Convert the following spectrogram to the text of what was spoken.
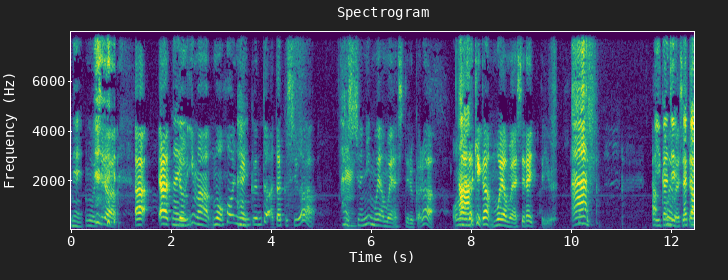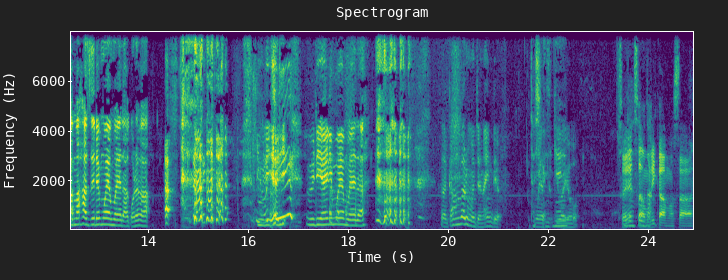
ねもうう。ち らああない？でも今もう本人くんと私ははい。一緒にモヤモヤしてるから、お前だけがモヤモヤしてないっていう。あああいい感じ。モヤモヤしてた？仲間外れモヤモヤだこれは。あ。無理やり。無理やりモヤモヤだ。頑張るもんじゃないんだよ。確かもやつにねきはよそれやったそりゃそうだ。ら森川もさ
